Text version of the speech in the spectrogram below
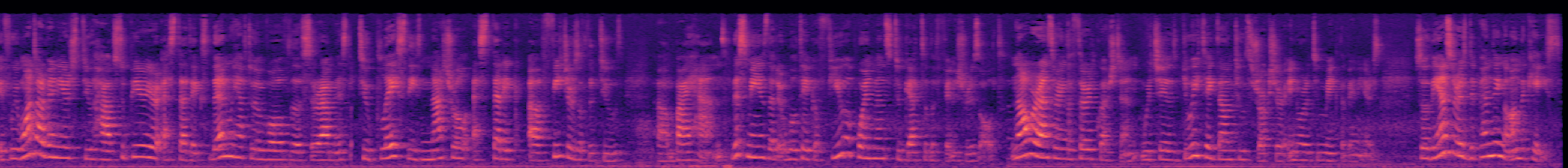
if we want our veneers to have superior aesthetics, then we have to involve the ceramist to place these natural aesthetic uh, features of the tooth um, by hand. This means that it will take a few appointments to get to the finished result. Now we're answering the third question, which is do we take down tooth structure in order to make the veneers? So the answer is depending on the case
